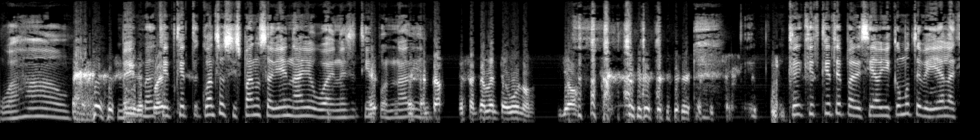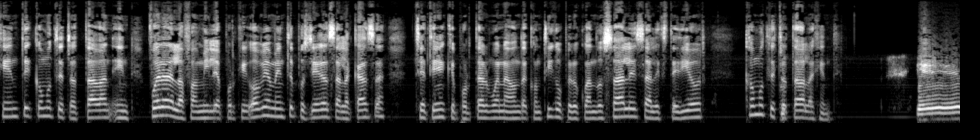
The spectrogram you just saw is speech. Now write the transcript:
Wow. cuántos hispanos había en Iowa en ese tiempo? Nadie. exactamente uno, yo. ¿Qué, qué, te parecía? Oye, ¿cómo te veía la gente? ¿Cómo te trataban en fuera de la familia? Porque obviamente pues llegas a la casa, se tiene que portar buena onda contigo, pero cuando sales al exterior, ¿cómo te trataba la gente? Eh,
